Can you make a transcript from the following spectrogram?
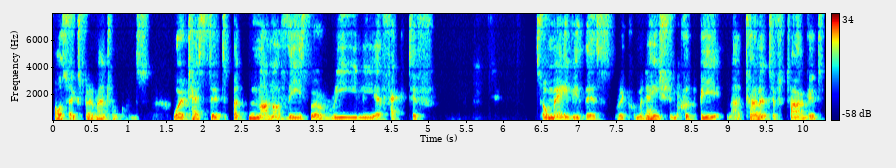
also experimental ones, were tested, but none of these were really effective. So maybe this recombination could be an alternative target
